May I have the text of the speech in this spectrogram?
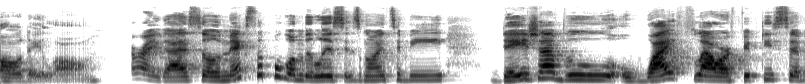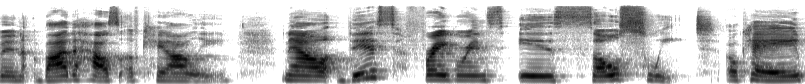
all day long. All right, guys. So next up on the list is going to be Deja Vu White Flower 57 by the House of Kayali. Now, this fragrance is so sweet, okay?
